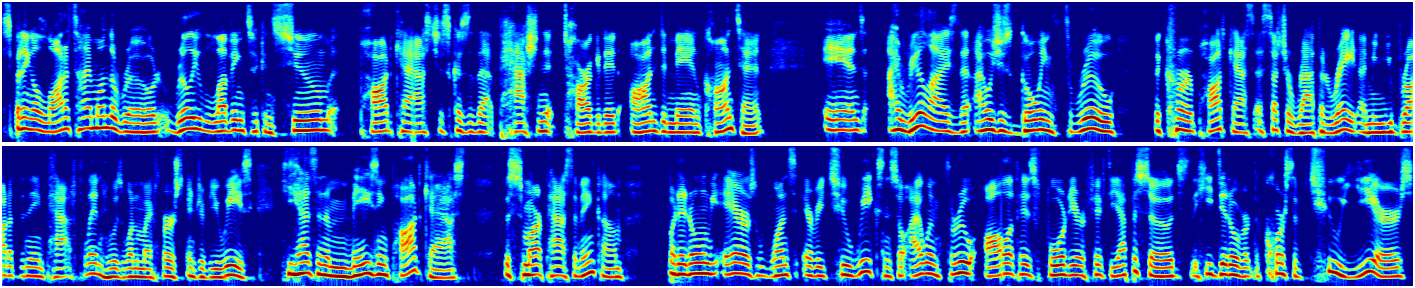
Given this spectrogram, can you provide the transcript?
spending a lot of time on the road, really loving to consume podcasts just because of that passionate, targeted, on demand content. And I realized that I was just going through the current podcast at such a rapid rate. I mean, you brought up the name Pat Flynn, who was one of my first interviewees. He has an amazing podcast, The Smart Passive Income, but it only airs once every two weeks. And so I went through all of his 40 or 50 episodes that he did over the course of two years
